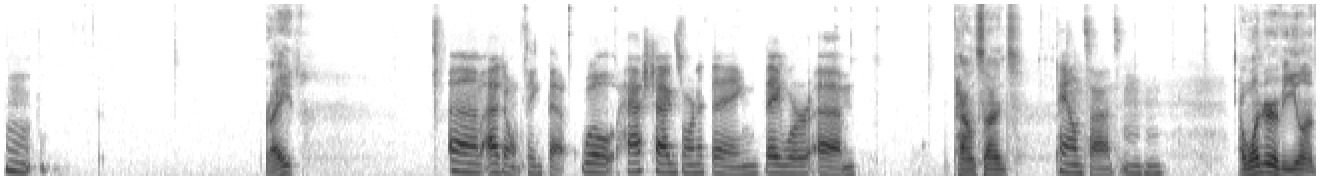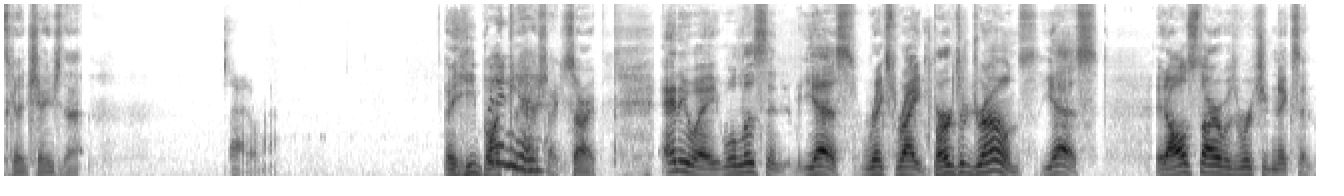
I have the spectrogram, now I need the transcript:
Hmm. right? um i don't think that well hashtags weren't a thing they were um Pound signs. pound signs hmm I wonder if Elon's going to change that. i don't know he bought the hashtag. Sorry. Anyway, well, listen. Yes, Rick's right. Birds are drones. Yes. It all started with Richard Nixon.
